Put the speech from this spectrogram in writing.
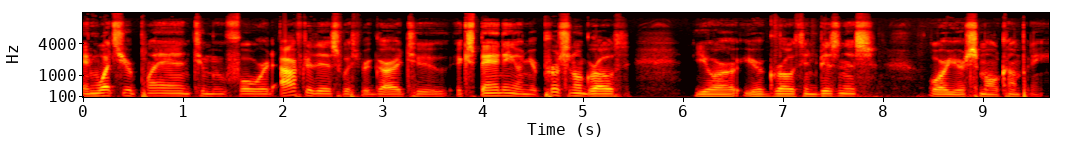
And what's your plan to move forward after this with regard to expanding on your personal growth, your, your growth in business, or your small company?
